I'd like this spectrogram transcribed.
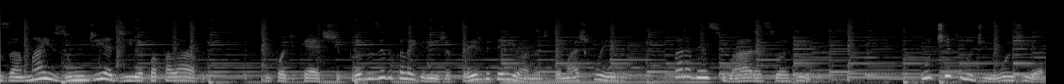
bem-vindos a mais um Dia a Dia com a Palavra, um podcast produzido pela Igreja Presbiteriana de Tomás Coelho para abençoar a sua vida. O título de hoje é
